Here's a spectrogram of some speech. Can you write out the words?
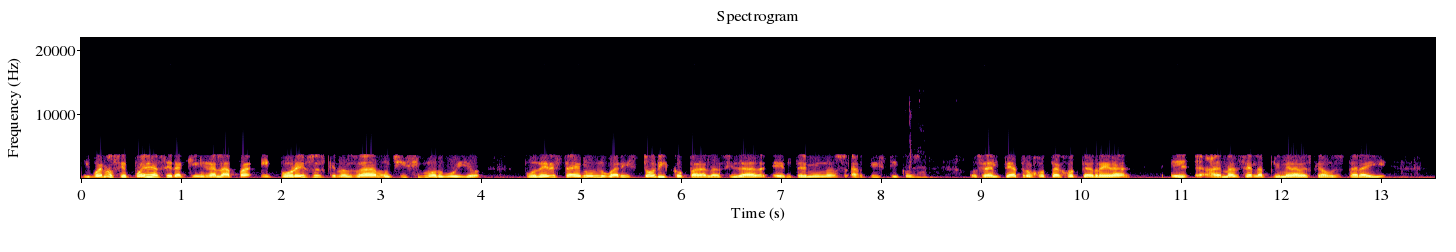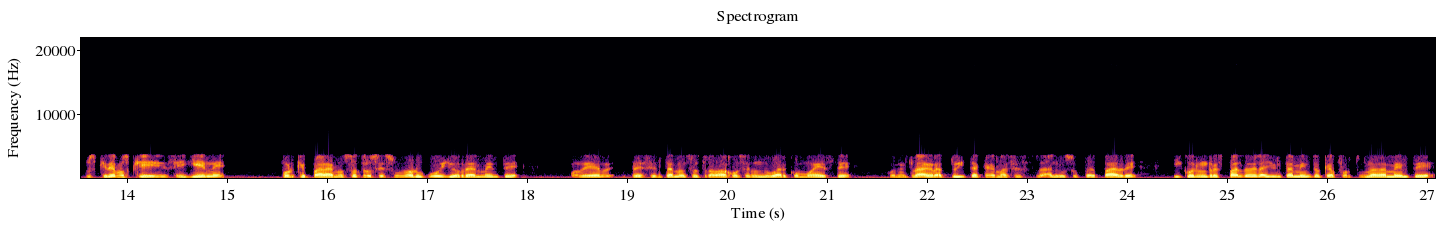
Y bueno, se puede hacer aquí en Jalapa y por eso es que nos da muchísimo orgullo poder estar en un lugar histórico para la ciudad en términos artísticos. O sea, el Teatro JJ Herrera, eh, además de ser la primera vez que vamos a estar ahí, pues queremos que se llene porque para nosotros es un orgullo realmente poder presentar nuestros trabajos en un lugar como este, con entrada gratuita, que además es algo súper padre, y con el respaldo del ayuntamiento que afortunadamente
